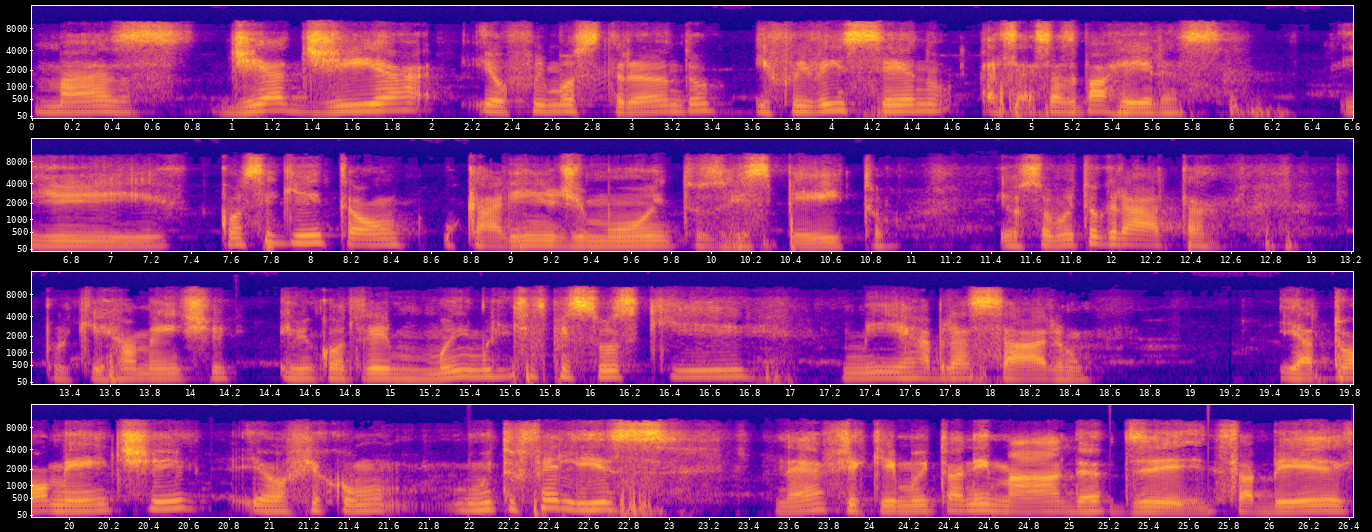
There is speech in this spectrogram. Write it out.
mas dia a dia eu fui mostrando e fui vencendo essas barreiras. E consegui então o carinho de muitos, respeito. Eu sou muito grata, porque realmente eu encontrei muitas pessoas que me abraçaram. E atualmente eu fico muito feliz, né? Fiquei muito animada de saber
